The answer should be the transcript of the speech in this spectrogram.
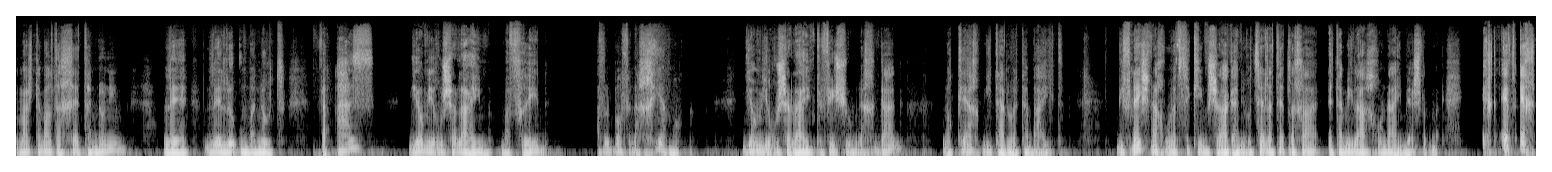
מה שאתה אמרת, חטא הנונים, ללאומנות. ואז יום ירושלים מפריד, אבל באופן הכי עמוק, יום ירושלים כפי שהוא נחגג, לוקח מאיתנו את הבית. לפני שאנחנו מפסיקים, שרג, אני רוצה לתת לך את המילה האחרונה, אם יש. איך, איך, איך,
